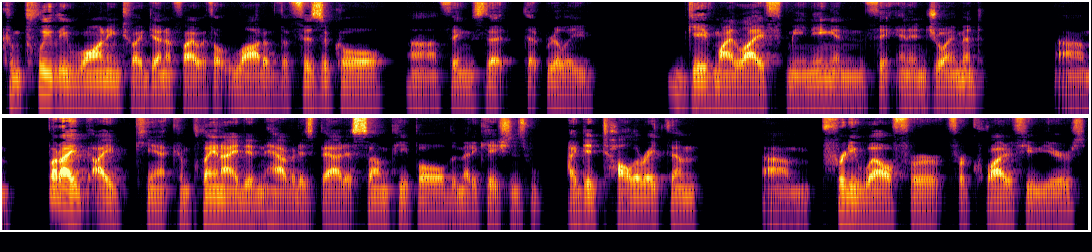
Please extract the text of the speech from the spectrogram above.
completely wanting to identify with a lot of the physical uh, things that that really gave my life meaning and th- and enjoyment. Um, but I, I can't complain. I didn't have it as bad as some people. The medications I did tolerate them um, pretty well for for quite a few years,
